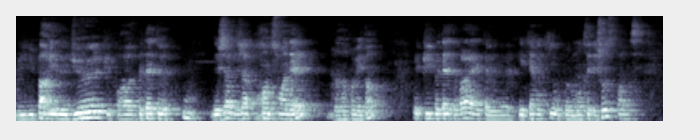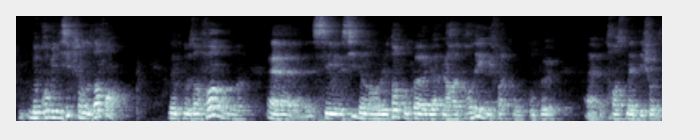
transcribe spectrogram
lui, parler de Dieu, puis euh, peut-être, euh, déjà, déjà prendre soin d'elle, dans un premier temps, et puis peut-être, voilà, être quelqu'un à qui on peut montrer des choses. nos premiers disciples sont nos enfants. Donc nos enfants, c'est aussi dans le temps qu'on peut leur accorder, des fois qu'on peut transmettre des choses.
